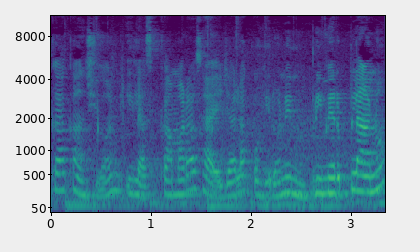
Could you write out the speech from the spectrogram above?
cada canción y las cámaras a ella la cogieron en un primer plano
